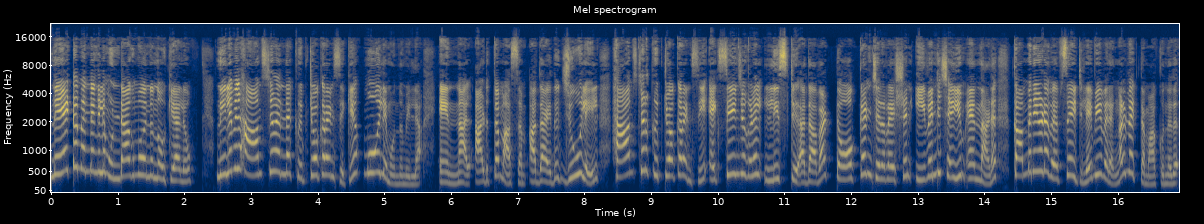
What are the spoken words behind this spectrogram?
നേട്ടം എന്തെങ്കിലും ഉണ്ടാകുമോ എന്ന് നോക്കിയാലോ? നിലവിൽ ഹാംസ്റ്റർ എന്ന ക്രിപ്റ്റോ കറൻസിക്ക് മൂല്യമൊന്നുമില്ല. എന്നാൽ അടുത്ത മാസം അതായത് ജൂലൈയിൽ ഹാംസ്റ്റർ ക്രിപ്റ്റോ കറൻസി എക്സ്ചേഞ്ചുകളിൽ ലിസ്റ്റ് അഥവാ ടോക്കൺ ജനറേഷൻ ഇവന്റ് ചെയ്യും എന്നാണ് കമ്പനിയുടെ വെബ്സൈറ്റിലെ വിവരങ്ങൾ വ്യക്തമാക്കുന്നത്.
